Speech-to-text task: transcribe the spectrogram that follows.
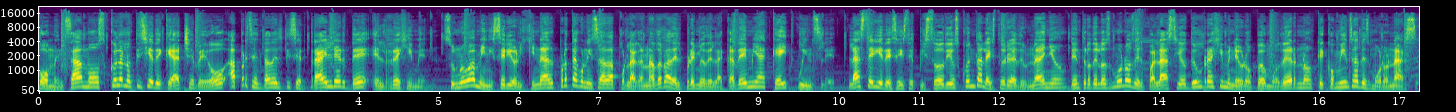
Comenzamos con la noticia de que HBO ha presentado el teaser trailer de El Régimen, su nueva miniserie original protagonizada por la ganadora del premio de la Academia, Kate Winslet. La serie de seis episodios cuenta la historia de un año dentro de los muros del palacio de un régimen europeo moderno que comienza a desmoronarse.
